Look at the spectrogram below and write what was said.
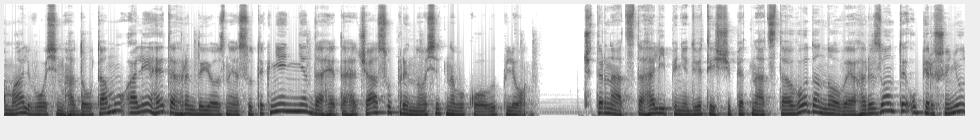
амаль 8 гадоў таму, але гэта грандыёзнае сутыкненне да гэтага часу прыносіць навуковы плён. 14 ліпеня 2015 года новыя гарызонты ўпершыню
